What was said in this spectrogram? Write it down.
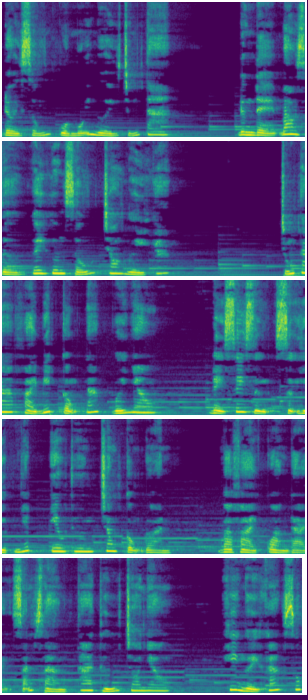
đời sống của mỗi người chúng ta. Đừng để bao giờ gây hương xấu cho người khác. Chúng ta phải biết cộng tác với nhau để xây dựng sự hiệp nhất yêu thương trong cộng đoàn và phải quảng đại sẵn sàng tha thứ cho nhau khi người khác xúc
